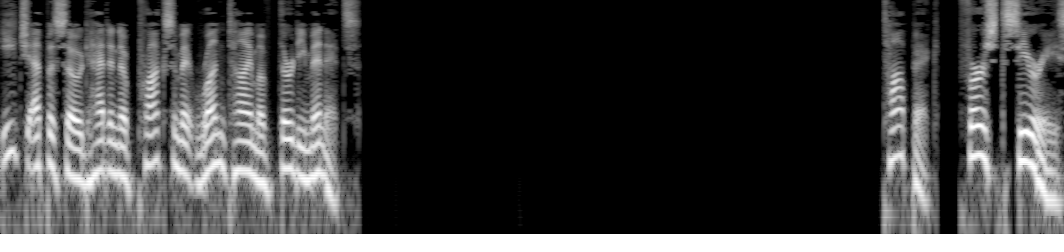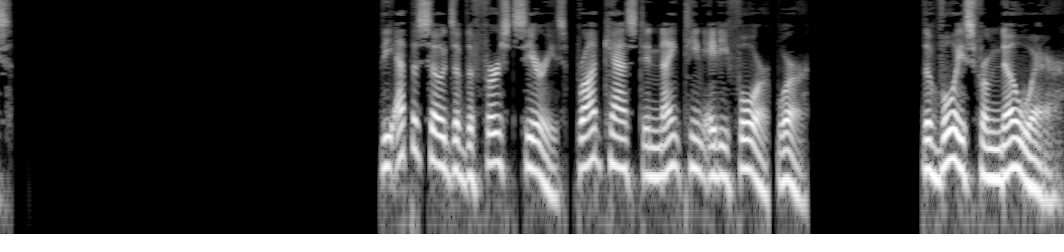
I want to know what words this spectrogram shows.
Each episode had an approximate run time of 30 minutes. First series The episodes of the first series, broadcast in 1984, were The Voice from Nowhere,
